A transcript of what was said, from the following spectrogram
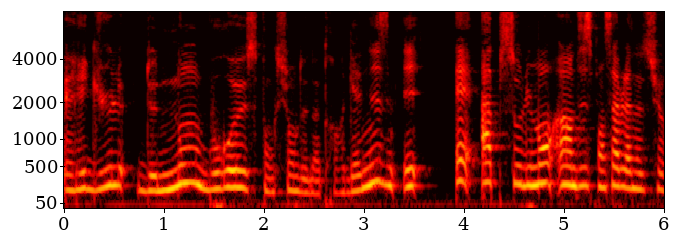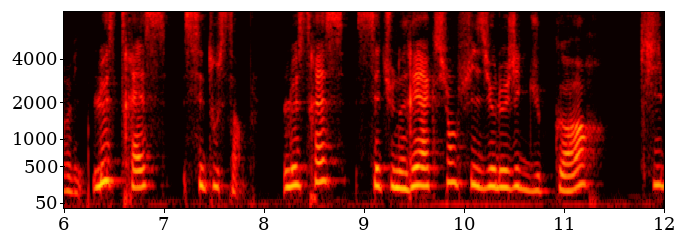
régule de nombreuses fonctions de notre organisme et est absolument indispensable à notre survie. Le stress, c'est tout simple. Le stress, c'est une réaction physiologique du corps qui,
